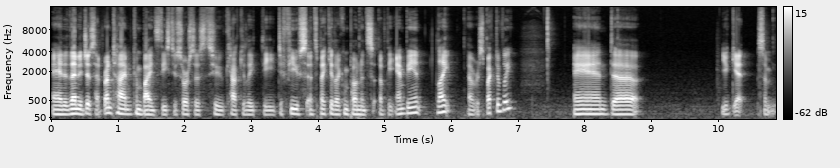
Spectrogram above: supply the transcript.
And then it just at runtime combines these two sources to calculate the diffuse and specular components of the ambient light, uh, respectively. And uh, you get some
